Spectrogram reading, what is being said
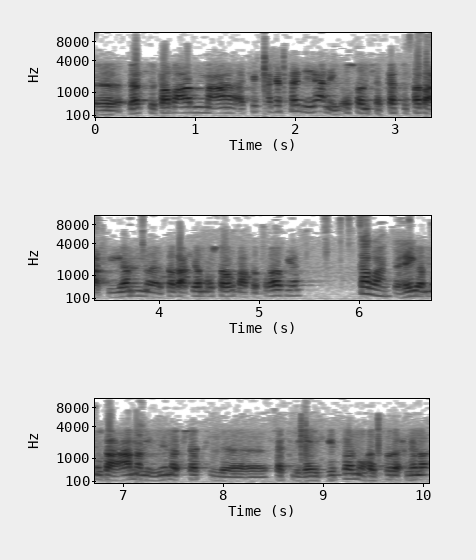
آه، بس طبعا مع أكيد حاجات ثانية يعني. الأسرة مش هتكفي سبع أيام سبع أيام أسرة أربع افراد يعني. طبعا. فهي مدعمة مننا بشكل آه، شكل جيد جدا وهتصرح لنا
